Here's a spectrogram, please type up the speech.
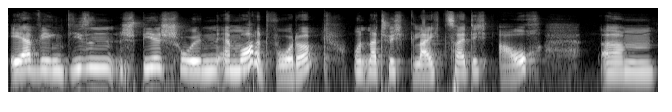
er wegen diesen Spielschulden ermordet wurde und natürlich gleichzeitig auch, ähm,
